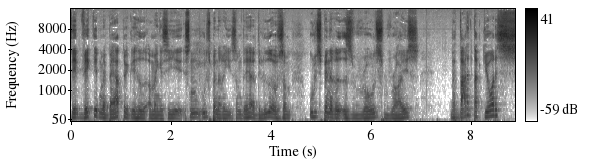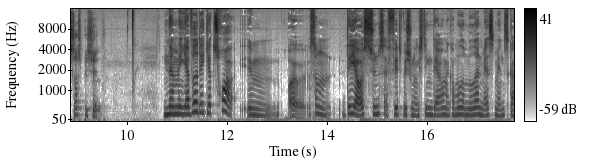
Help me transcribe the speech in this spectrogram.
Det er vigtigt med bæredygtighed, og man kan sige, sådan en uldspænderi som det her, det lyder jo som uldspænderiets Rolls Royce. Hvad var det, der gjorde det så specielt? Nej, men jeg ved det ikke. Jeg tror, øhm, og sådan, det jeg også synes er fedt ved journalistikken, det er jo, at man kommer ud og møder en masse mennesker.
